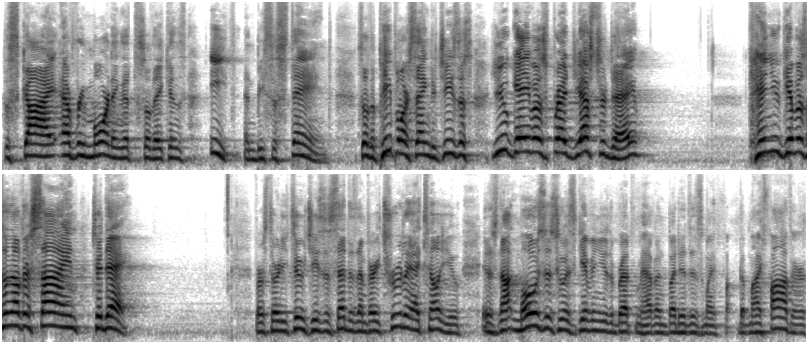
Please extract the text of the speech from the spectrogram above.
the sky every morning that, so they can eat and be sustained. So the people are saying to Jesus, You gave us bread yesterday. Can you give us another sign today? Verse 32 Jesus said to them, Very truly I tell you, it is not Moses who has given you the bread from heaven, but it is my, my Father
